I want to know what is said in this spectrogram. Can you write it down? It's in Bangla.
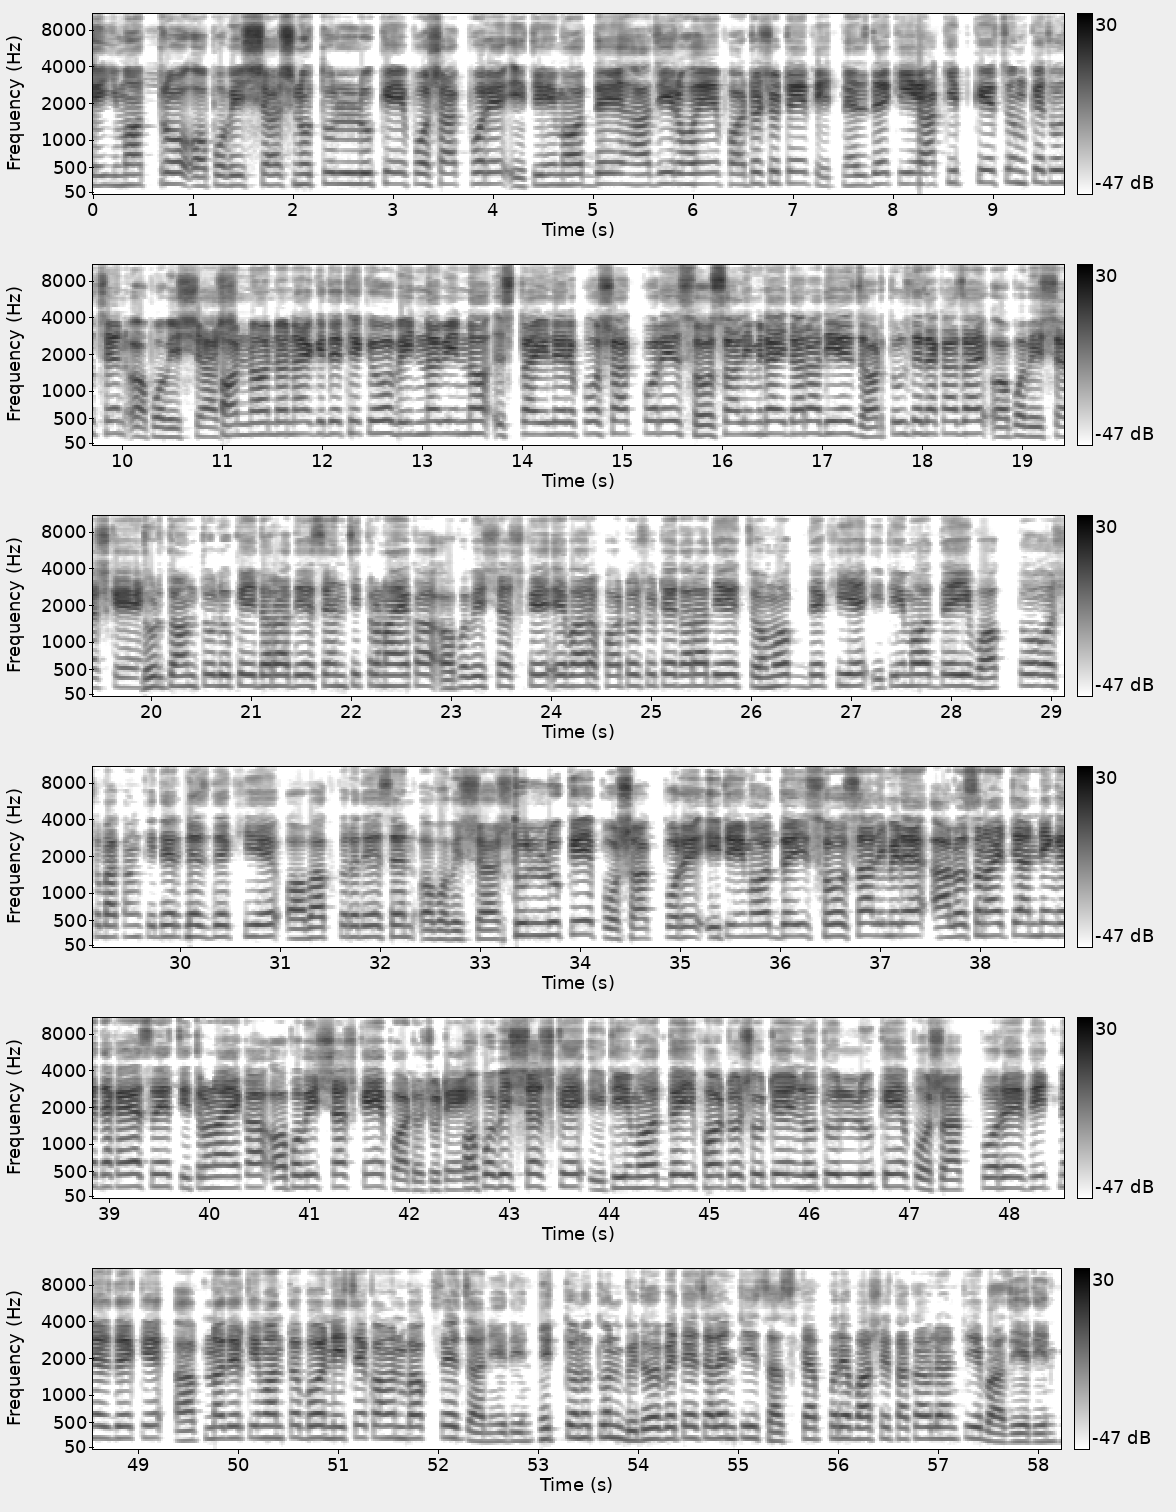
এইমাত্র অপবিশ্বাস নতুন লুকে পোশাক পরে ইতিমধ্যে হাজির হয়ে ফটোশুটে ফিটনেস দেখিয়ে সাকিবকে চমকে তুলছেন অপবিশ্বাস। অন্য অন্য নায়কদের থেকেও ভিন্ন ভিন্ন স্টাইলের পোশাক পরে সোশ্যাল মিডিয়ায় দ্বারা দিয়ে ঝড় তুলতে দেখা যায় অপবিশ্বাসকে। দুর্দান্ত লুকে দ্বারা দিয়েছেন চিত্রনায়িকা অপবিশ্বাসকে। এবার ফটোশুটে দ্বারা দিয়ে চমক দেখিয়ে ইতিমধ্যেই ভক্ত ও শুভাকাঙ্ক্ষীদের নেজ দেখিয়ে অবাক করে দিয়েছেন অপবিশ্বাস। তুল্লুকে পোশাক পরে ইতিমধ্যেই সোশ্যাল মিডিয়ায় আলোচনায় ট্রেন্ডিং এ দেখা গেছে চিত্রনায়িকা অপবিশ্বাসকে ফটোশুটে। অপবিশ্বাসকে ইতিমধ্যেই ফটোশুটে নতুন লুকে পোশাক পরে ফিটনেস দেখে আপনাদের কি মন্তব্য নিচে কমেন্ট বক্সে জানিয়ে দিন। নিত্য নতুন ভিডিও পেতে চ্যানেলটি সাবস্ক্রাইব করে পাশে থাকা বেলটি বাজিয়ে দিন।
